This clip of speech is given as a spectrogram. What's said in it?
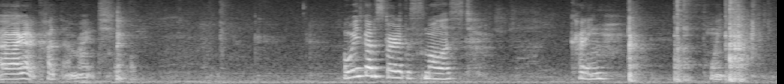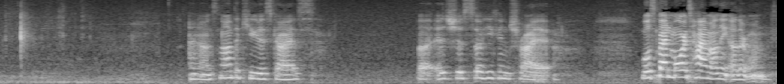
Uh, I gotta cut them right. Always got to start at the smallest cutting point. I know it's not the cutest guys, but it's just so he can try it. We'll spend more time on the other ones.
